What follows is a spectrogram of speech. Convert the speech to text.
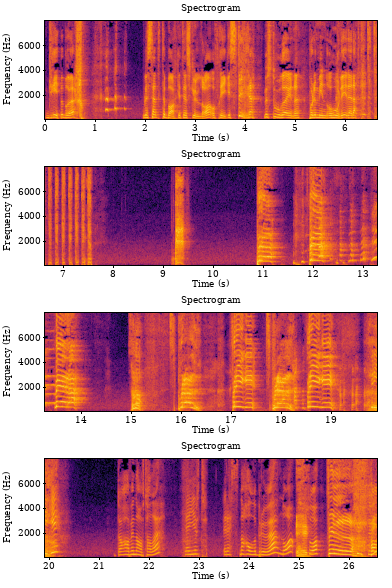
griper brødet. Blir sendt tilbake til skuldra, og Frigi stirrer med store øyne på det mindre hodet i det der Brød! Brød! Mere! Sprell! Frigi! Sprell! Frigi! Frigi! Da har vi en avtale. Jeg gir resten av halve brødet nå, og Jeg så vil krysser vi. ha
